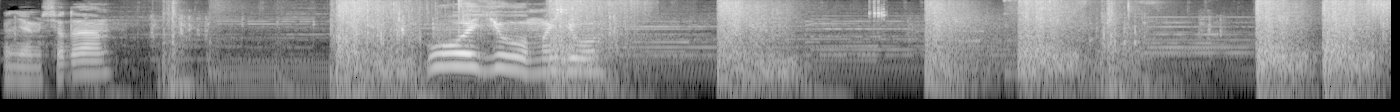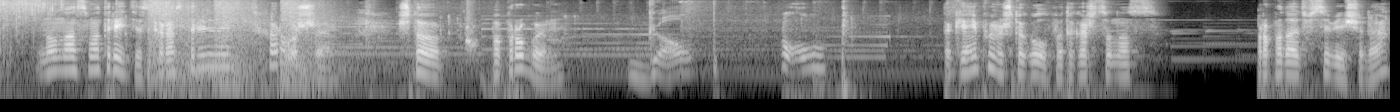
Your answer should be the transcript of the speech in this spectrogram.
Идем сюда. Ой, ё-моё. Ну, у нас, смотрите, скорострельность хорошая. Что, попробуем? Голуб. Так, я не помню, что голуб. Это, кажется, у нас пропадают все вещи, да?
